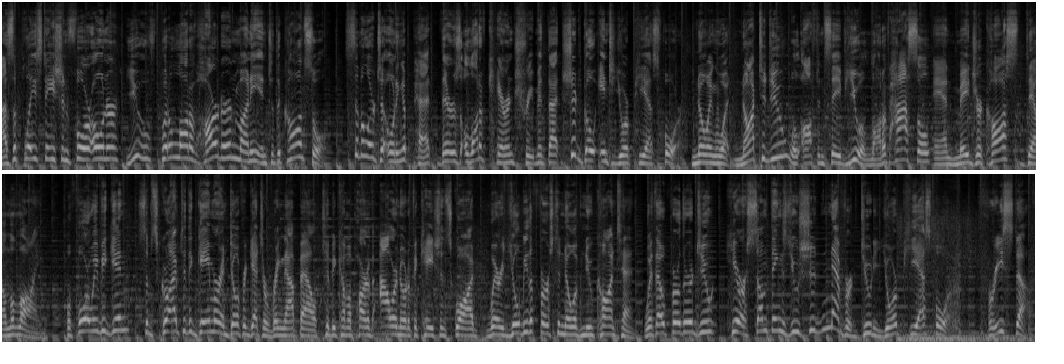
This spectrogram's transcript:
As a PlayStation 4 owner, you've put a lot of hard earned money into the console. Similar to owning a pet, there's a lot of care and treatment that should go into your PS4. Knowing what not to do will often save you a lot of hassle and major costs down the line. Before we begin, subscribe to The Gamer and don't forget to ring that bell to become a part of our notification squad where you'll be the first to know of new content. Without further ado, here are some things you should never do to your PS4. Free stuff.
